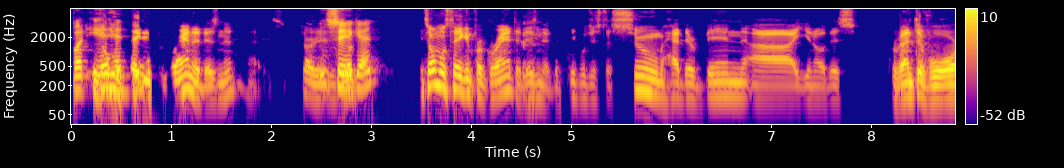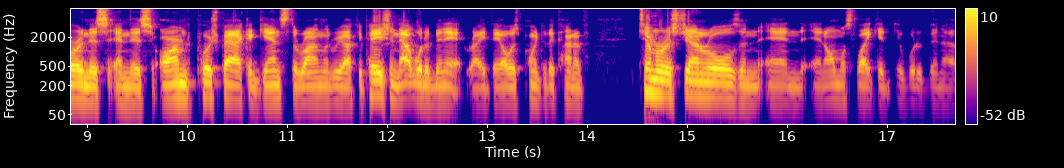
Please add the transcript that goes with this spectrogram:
but it had been for granted, isn't it? Sorry, Say again it's almost taken for granted, isn't it? That people just assume had there been, uh, you know, this preventive war and this and this armed pushback against the Rhineland reoccupation, that would have been it, right? They always point to the kind of timorous generals and and and almost like it, it would have been a,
